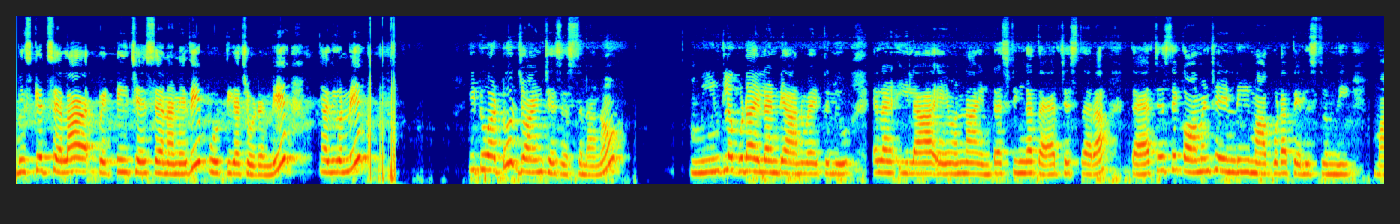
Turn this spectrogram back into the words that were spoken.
బిస్కెట్స్ ఎలా పెట్టి చేశాను అనేది పూర్తిగా చూడండి. అదిగోండి. ఇటు అటు జాయిన్ చేసేస్తున్నాను. మీ ఇంట్లో కూడా ఇలాంటి ఆనవాయితులు ఎలా ఇలా ఏమన్నా ఇంట్రెస్టింగ్గా తయారు చేస్తారా? తయారు చేస్తే కామెంట్ చేయండి మాకు కూడా తెలుస్తుంది. మా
